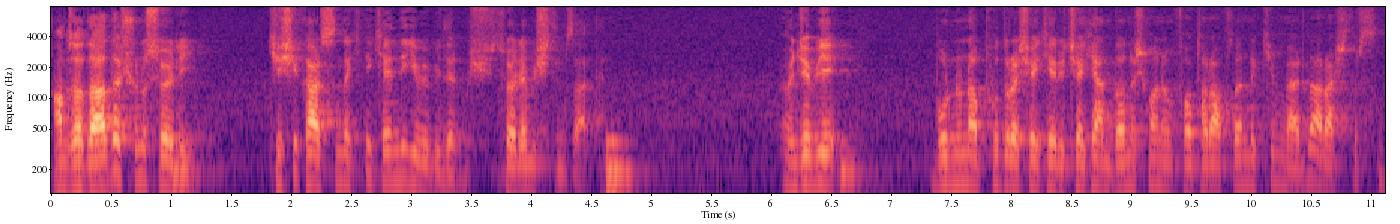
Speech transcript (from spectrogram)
Hamza Dağ da şunu söyleyeyim. Kişi karşısındakini kendi gibi bilirmiş. Söylemiştim zaten. Önce bir burnuna pudra şekeri çeken danışmanın fotoğraflarını kim verdi araştırsın.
